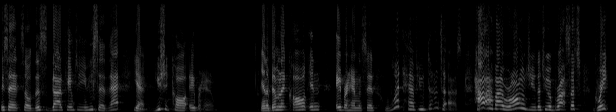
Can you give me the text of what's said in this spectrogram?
They said, So this God came to you. He said, That, yeah, you should call Abraham. And Abimelech called in Abraham and said, What have you done to us? How have I wronged you that you have brought such great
